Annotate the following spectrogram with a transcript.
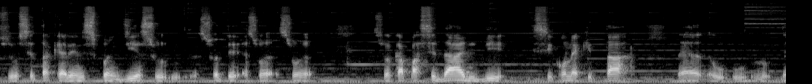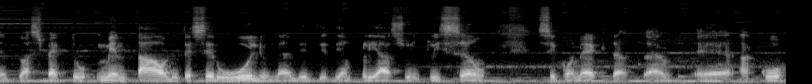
Se você está querendo expandir a sua, a sua, a sua, a sua, sua capacidade de, se conectar né, dentro do aspecto mental, do terceiro olho, né, de, de ampliar a sua intuição, se conecta né, é, a cor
